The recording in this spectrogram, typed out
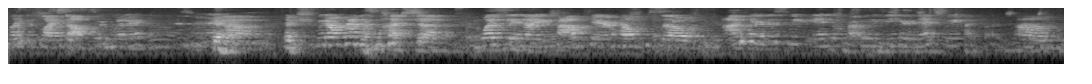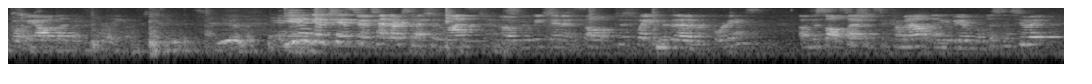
like to fly south through the winter. Um, we don't have as much uh, Wednesday night childcare help, so I'm here this week, and you'll probably be here next week. Um, but we all love you. If you didn't get a chance to attend our session last um, the weekend at SALT, just wait for the recordings of the SALT sessions to come out, and you'll be able to listen to it.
